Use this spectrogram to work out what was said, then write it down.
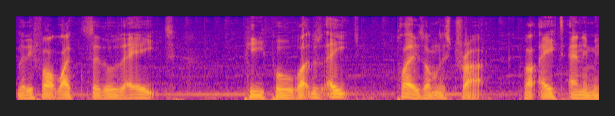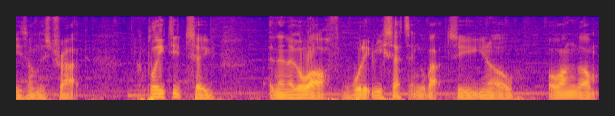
the default. Like say there was eight people, like there's eight players on this track, well eight enemies on this track. Completed two, and then I go off. Would it reset and go back to you know? Oh, hang on.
